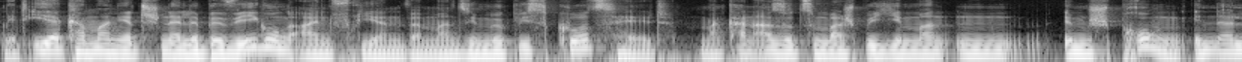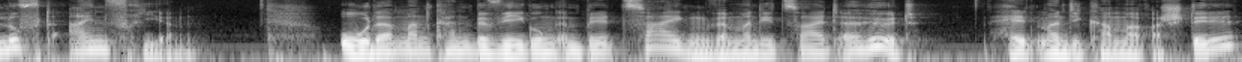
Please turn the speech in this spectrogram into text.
Mit ihr kann man jetzt schnelle Bewegung einfrieren, wenn man sie möglichst kurz hält. Man kann also zum Beispiel jemanden im Sprung in der Luft einfrieren. Oder man kann Bewegung im Bild zeigen, wenn man die Zeit erhöht. Hält man die Kamera still,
